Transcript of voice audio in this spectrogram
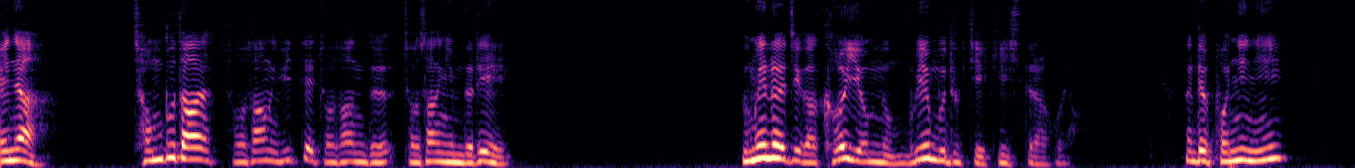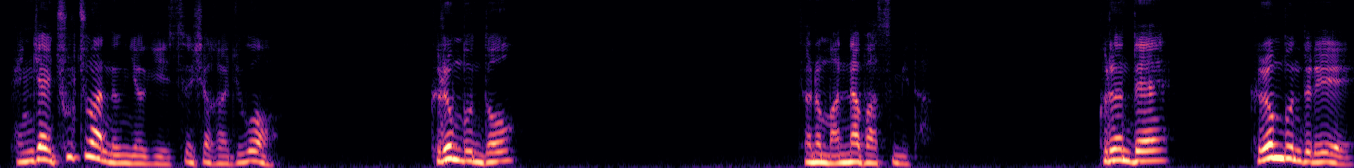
왜냐? 전부 다 조상, 윗대 조상들, 조상님들이 음에너지가 거의 없는 무예무득지에 계시더라고요. 근데 본인이 굉장히 출중한 능력이 있으셔가지고 그런 분도 저는 만나봤습니다. 그런데 그런 분들이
